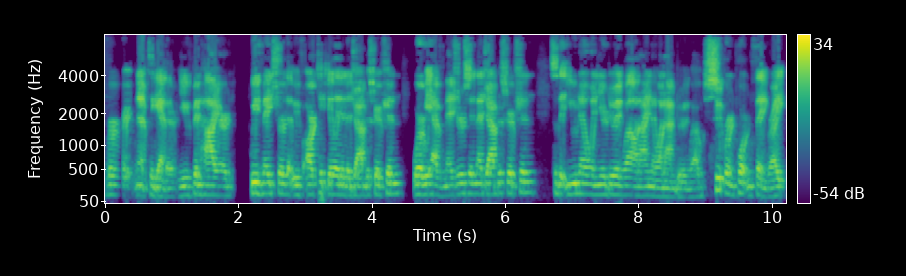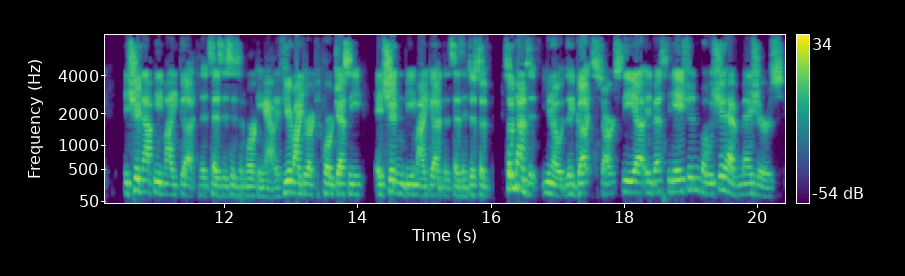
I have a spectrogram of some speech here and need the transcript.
written up together, you've been hired. We've made sure that we've articulated a job description where we have measures in that job description so that you know when you're doing well and I know when I'm doing well, which is super important thing, right? It should not be my gut that says this isn't working out. If you're my direct report, Jesse, it shouldn't be my gut that says it just. A, sometimes, it, you know, the gut starts the uh, investigation, but we should have measures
